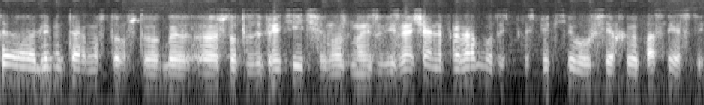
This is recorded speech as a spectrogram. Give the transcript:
элементарно в том, чтобы э, что-то запретить, нужно изначально проработать перспективу всех последствий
